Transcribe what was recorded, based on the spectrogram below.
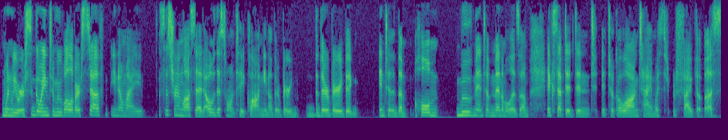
when we were going to move all of our stuff, you know, my sister-in-law said, "Oh, this won't take long." You know, they're very they're very big into the whole movement of minimalism except it didn't it took a long time with five of us.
